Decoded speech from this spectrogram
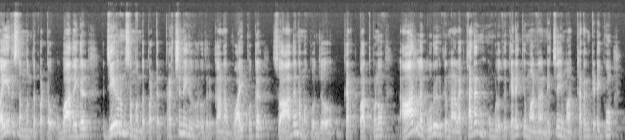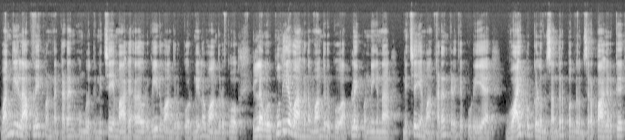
வயிறு சம்பந்தப்பட்ட உபாதைகள் ஜீரணம் சம்பந்தப்பட்ட பிரச்சனைகள் வருவதற்கான வாய்ப்புகள். ஸோ அதை நம்ம கொஞ்சம் கரெக்ட் பார்த்துக்கணும். ஆறில் குரு இருக்கிறதுனால கடன் உங்களுக்கு கிடைக்குமானா நிச்சயமாக கடன் கிடைக்கும். வங்கியில் அப்ளை பண்ண கடன் உங்களுக்கு நிச்சயமாக அதாவது ஒரு வீடு வாங்குறக்கோ ஒரு நிலம் வாங்குறக்கோ இல்லை ஒரு புதிய வாகனம் வாங்குறக்கோ அப்ளை பண்ணிங்கன்னா நிச்சயமாக கடன் கிடைக்கக்கூடிய வாய்ப்புகளும் சந்தர்ப்பங்களும் சிறப்பாக இருக்குது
